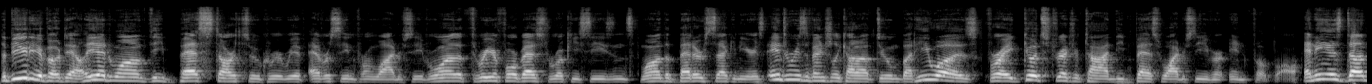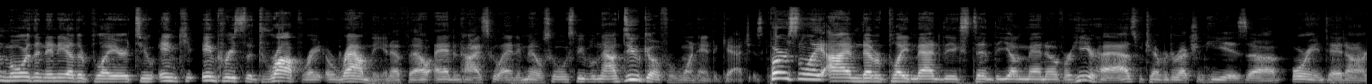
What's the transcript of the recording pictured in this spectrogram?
The beauty of Odell, he had one of the best starts to a career we have ever seen from a wide receiver. One of the three or four best rookie seasons, one of the better second years. Injuries eventually caught up to him, but he was, for a good stretch of time, the best wide receiver in football. And he has done more than any other player to inc- increase the drop rate around the NFL and in high school and in middle school, because people now do go for one handed catches. Personally, I've never played Madden to the extent the young man over here has, whichever direction he is uh, oriented on our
